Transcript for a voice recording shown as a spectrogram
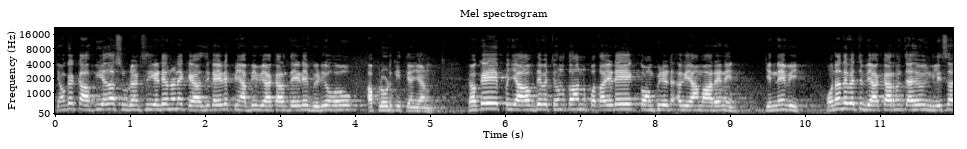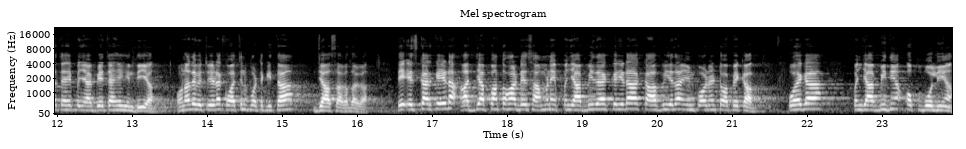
ਕਿਉਂਕਿ ਕਾਫੀ ਜ਼ਿਆਦਾ ਸਟੂਡੈਂਟ ਸੀ ਜਿਹੜੇ ਉਹਨਾਂ ਨੇ ਕਿਹਾ ਸੀਗਾ, ਜਿਹੜੇ ਪੰਜਾਬੀ ਵਿਆਕਰਨ ਦੇ ਜਿਹੜੇ ਵੀਡੀਓ ਉਹ ਅਪਲੋਡ ਕੀਤੀਆਂ ਜਾਣ। ਕਿਉਂਕਿ ਪੰਜਾਬ ਦੇ ਵਿੱਚ ਹੁਣ ਤੁਹਾਨੂੰ ਪਤਾ ਜਿਹੜੇ ਕੰਪੀਟੀਟਿਵ ਐਗਜ਼ਾਮ ਆ ਰਹੇ ਨੇ, ਜਿੰਨੇ ਵੀ, ਉਹਨਾਂ ਦੇ ਵਿੱਚ ਵਿਆਕਰਨ ਚਾਹੇ ਉਹ ਇੰਗਲਿਸ਼ ਆ, ਚਾਹੇ ਪੰਜਾਬੀ ਆ, ਚਾਹੇ ਹਿੰਦੀ ਆ, ਉਹਨਾਂ ਦੇ ਵਿੱਚ ਜਿਹੜਾ ਕੁਐਸਚਨ ਪੁੱਟ ਕੀਤਾ ਜਾ ਸਕਦਾਗਾ ਤੇ ਇਸ ਕਰਕੇ ਜਿਹੜਾ ਅੱਜ ਆਪਾਂ ਤੁਹਾਡੇ ਸਾਹਮਣੇ ਪੰਜਾਬੀ ਦਾ ਇੱਕ ਜਿਹੜਾ ਕਾਫੀ ਇਹਦਾ ਇੰਪੋਰਟੈਂਟ ਟੌਪਿਕ ਆ, ਉਹ ਹੈਗਾ ਪੰਜਾਬੀ ਦੀਆਂ ਉਪਬੋਲੀਆਂ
